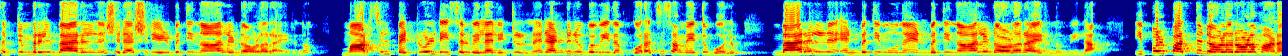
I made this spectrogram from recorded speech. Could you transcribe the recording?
സെപ്റ്റംബറിൽ ബാരലിന് ശരാശരി എഴുപത്തിനാല് ഡോളർ ആയിരുന്നു. മാർച്ചിൽ പെട്രോൾ ഡീസൽ വില ലിറ്ററിന് രണ്ട് രൂപ വീതം കുറച്ച സമയത്ത് പോലും ബാരലിന് എൺപത്തി മൂന്ന് എൺപത്തിനാല് ഡോളർ ആയിരുന്നു വില. ഇപ്പോൾ പത്ത് ഡോളറോളമാണ്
